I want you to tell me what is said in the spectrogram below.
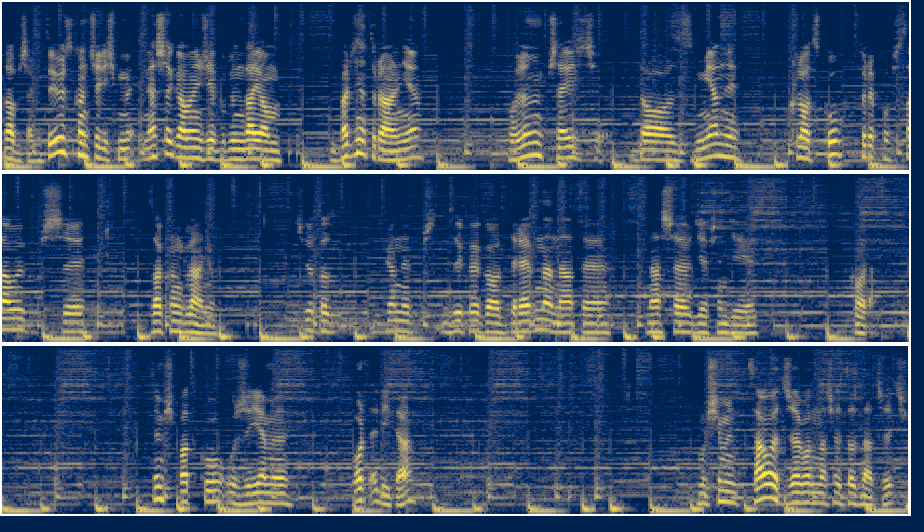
Dobrze, gdy już skończyliśmy nasze gałęzie wyglądają bardziej naturalnie, możemy przejść do zmiany klocków, które powstały przy zaokrąglaniu. Czyli do zmiany zwykłego drewna na te nasze, gdzie wszędzie jest kora. W tym przypadku użyjemy Word Edita. Musimy całe drzewo nasze zaznaczyć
